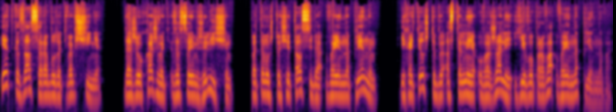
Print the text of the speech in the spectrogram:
и отказался работать в общине, даже ухаживать за своим жилищем, потому что считал себя военнопленным и хотел, чтобы остальные уважали его права военнопленного.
